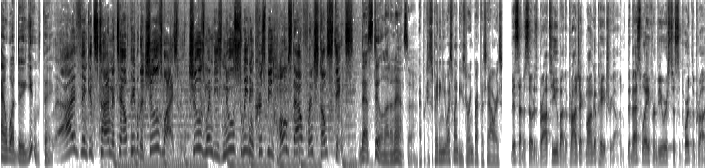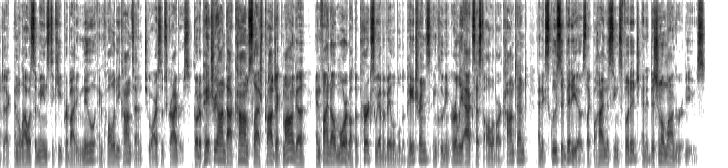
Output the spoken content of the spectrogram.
And what do you think? I think it's time to tell people to choose wisely. Choose Wendy's new sweet and crispy homestyle French toast sticks. That's still not an answer. At participating in U.S. Wendy's during breakfast hours. This episode is brought to you by the Project Manga Patreon, the best way for viewers to support the project and allow us a means to keep providing new and quality content to our subscribers. Go to patreon.com slash projectmanga and find out more about the perks we have available to patrons, including early access to all of our content and exclusive videos like behind-the-scenes footage and additional manga reviews.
